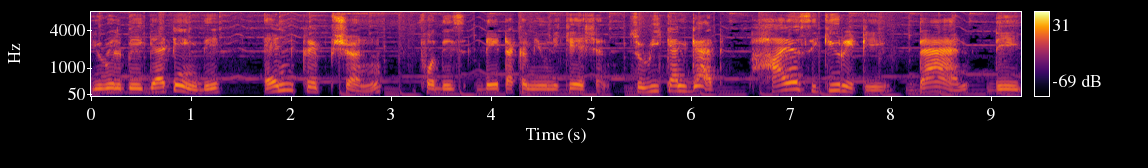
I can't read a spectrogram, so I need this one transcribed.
you will be getting the encryption for this data communication. So we can get higher security than the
